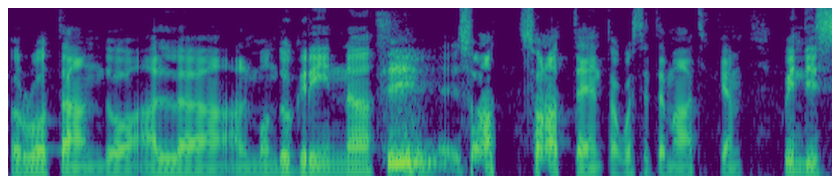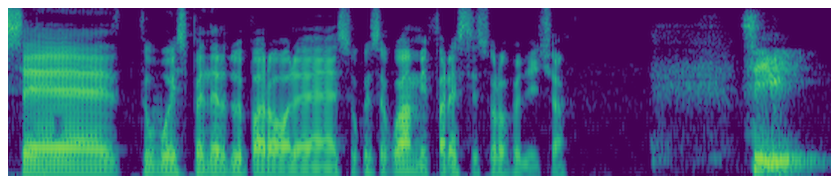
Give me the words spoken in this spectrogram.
ruotando al, al mondo green, sì. eh, sono, sono, attento a queste tematiche. Quindi se tu vuoi spendere due parole su questo qua, mi faresti solo felice. Sì,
